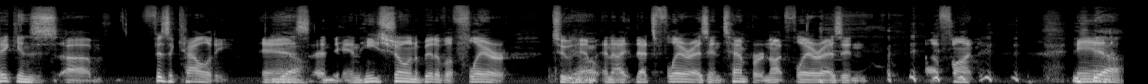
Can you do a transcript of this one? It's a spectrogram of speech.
Pickens' um, physicality, as, yeah. and and he's shown a bit of a flair to him, and I, that's flair as in temper, not flair as in uh, fun. And yeah.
